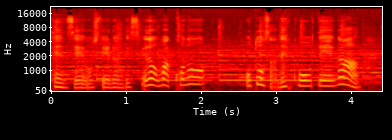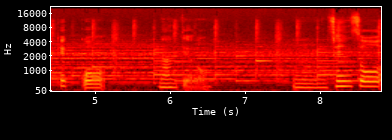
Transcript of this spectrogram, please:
転生をしているんですけど、まあ、このお父さんね皇帝が結構何て言うのうん戦争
